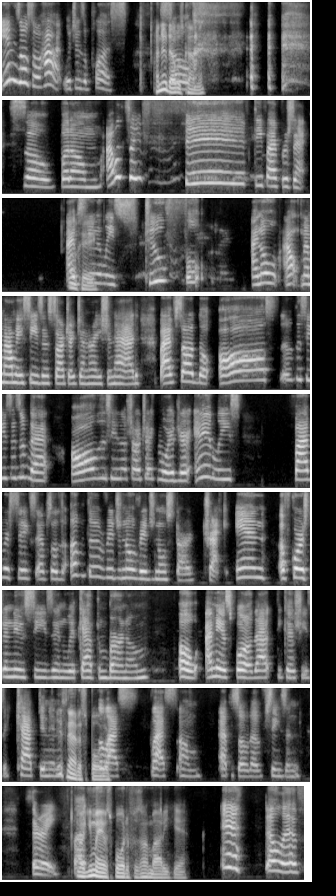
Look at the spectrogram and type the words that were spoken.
And he's also hot, which is a plus. I knew so, that was coming. so, but um, I would say fifty-five percent. I've okay. seen at least two full I know I don't remember how many seasons Star Trek Generation had, but I've saw the all of the seasons of that, all the seasons of Star Trek Voyager, and at least five or six episodes of the original original Star Trek, and of course the new season with Captain Burnham. Oh, I may have spoiled that because she's a captain in it's not a spoiler. The last last um episode of season three. But, oh, you may have spoiled it for somebody, yeah. Eh, they'll live.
